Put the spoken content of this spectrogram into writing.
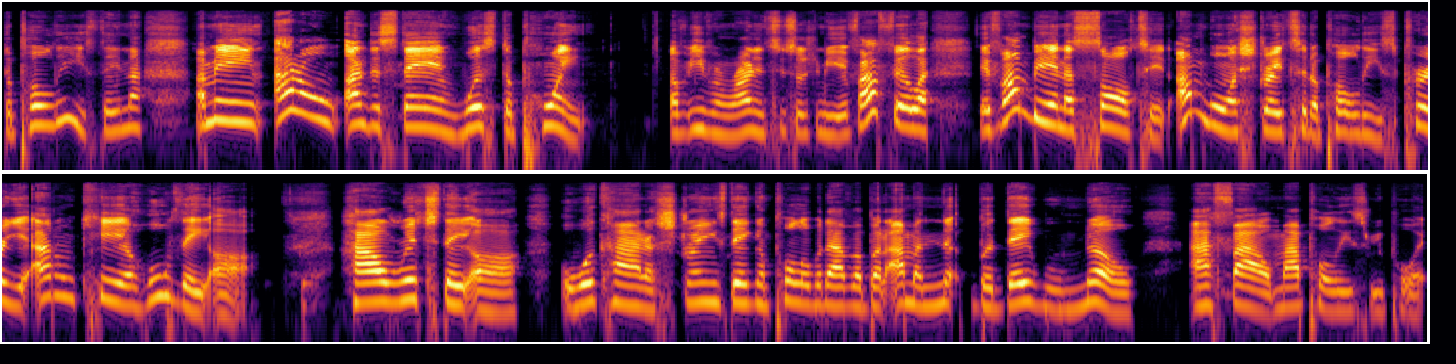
the police. They not I mean, I don't understand what's the point of even running to social media. If I feel like if I'm being assaulted, I'm going straight to the police. Period. I don't care who they are, how rich they are, or what kind of strings they can pull or whatever. But I'm a but they will know I filed my police report.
